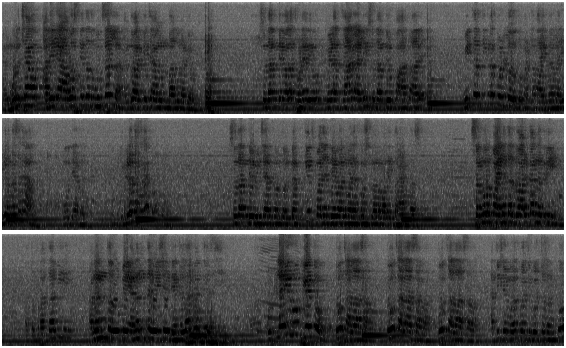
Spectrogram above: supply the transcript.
आणि मूर्छा आलेल्या अवस्थेतच उचललं आणि द्वारकेच्या आणून बाजूला ठेवलं. सुदाम देवाला थोड्या वेळात जाग आली. सुदाम देव पाहत अरे मी तर तिकडे पडलो होतो म्हटलं बायकाला इकडे कसं काय आलं? मुर्द्यामध्ये इकडे कसं काय सुदाम देव विचार करतो नक्कीच माझ्या देवानं माझ्या कृष्णानं मला इथं आणलं असेल. समोर पाहिलं तर द्वारका नगरी आता प्रतापी अनंत रूपे अनंत वेशे देखला. कुठलाही रूप घेतो तोच आला असावा तोच आला असावा तोच आला असावा. अतिशय महत्वाची गोष्ट सांगतो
